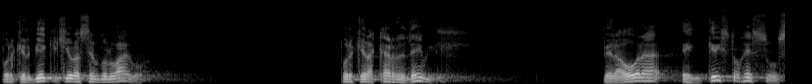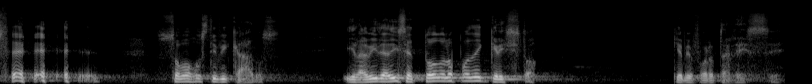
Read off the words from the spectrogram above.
Porque el bien que quiero hacer no lo hago, porque la carne es débil. Pero ahora en Cristo Jesús somos justificados. Y la Biblia dice, todo lo puede Cristo que me fortalece.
